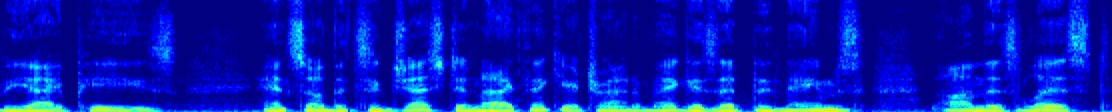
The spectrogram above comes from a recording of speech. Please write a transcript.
VIPs. And so the suggestion that I think you're trying to make is that the names on this list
